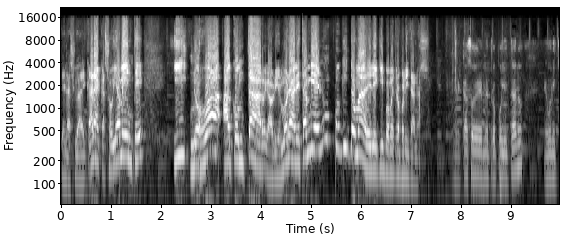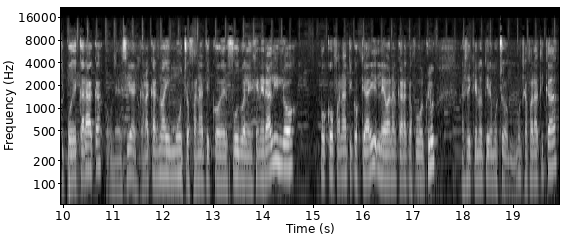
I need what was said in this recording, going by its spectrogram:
de la ciudad de Caracas, obviamente. Y nos va a contar Gabriel Morales también un poquito más del equipo Metropolitanos. En el caso de Metropolitano, es un equipo de Caracas, como les decía, en Caracas no hay muchos fanáticos del fútbol en general y los pocos fanáticos que hay le van al Caracas Fútbol Club, así que no tiene mucho, mucha fanaticada.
